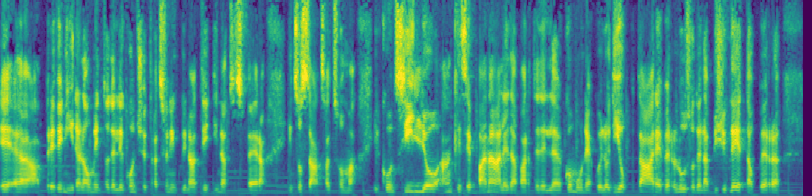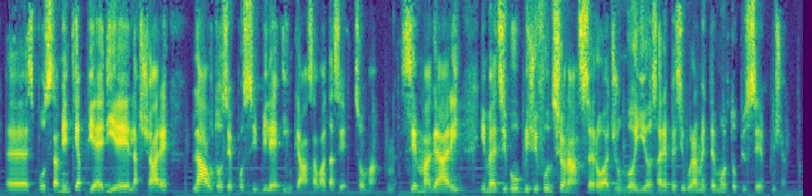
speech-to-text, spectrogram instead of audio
e eh, a prevenire l'aumento delle concentrazioni inquinanti in atmosfera. In sostanza, insomma, il consiglio, anche se banale da parte del comune, è quello di optare per l'uso della bicicletta o per eh, spostamenti a piedi e lasciare l'auto se possibile in casa va da sé insomma se magari i mezzi pubblici funzionassero aggiungo io sarebbe sicuramente molto più semplice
